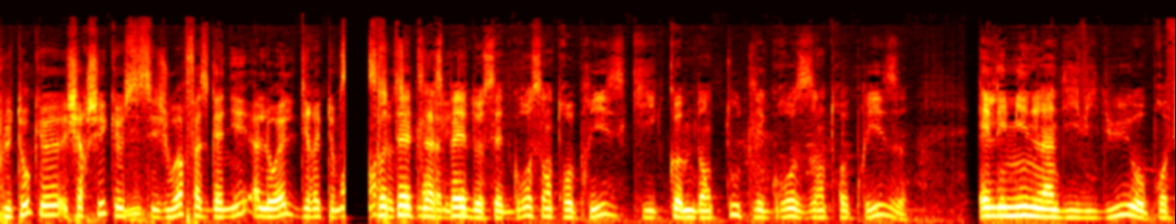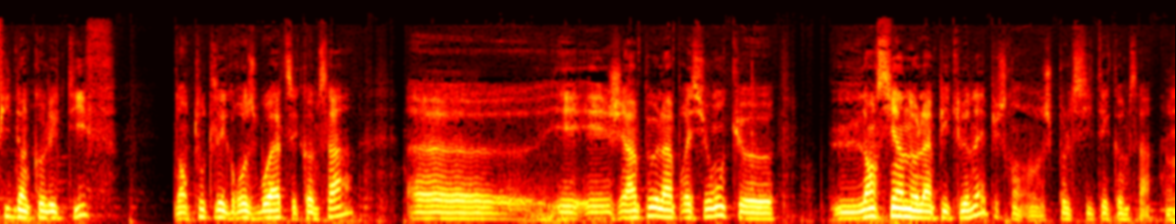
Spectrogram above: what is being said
plutôt que chercher que ces joueurs fassent gagner à l'OL directement. Peut-être l'aspect de cette grosse entreprise qui, comme dans toutes les grosses entreprises, élimine l'individu au profit d'un collectif. Dans toutes les grosses boîtes, c'est comme ça. Euh, et et j'ai un peu l'impression que l'ancien Olympique lyonnais, puisque je peux le citer comme ça, Mhm.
